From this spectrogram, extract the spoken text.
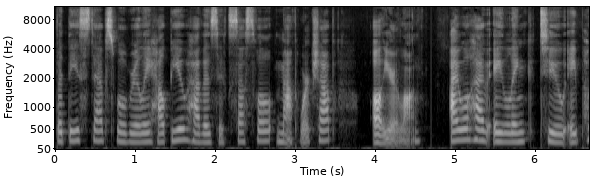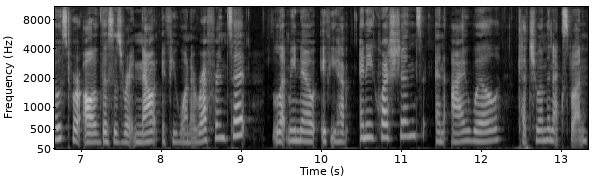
But these steps will really help you have a successful math workshop all year long. I will have a link to a post where all of this is written out if you want to reference it. Let me know if you have any questions, and I will catch you on the next one.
